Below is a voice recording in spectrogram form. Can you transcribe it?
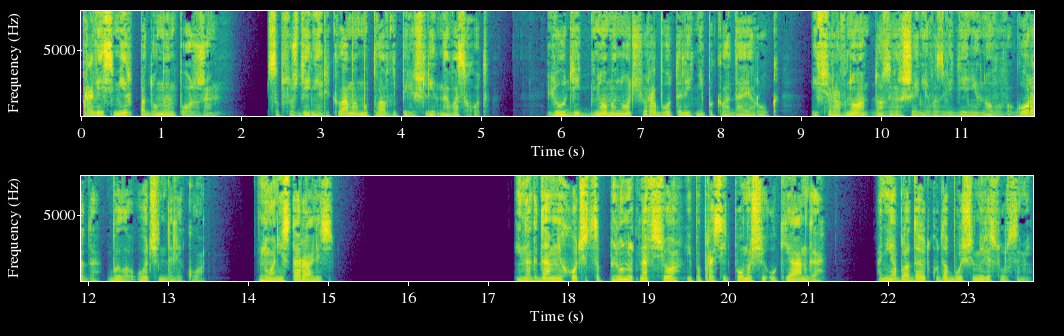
про весь мир подумаем позже. С обсуждения рекламы мы плавно перешли на восход. Люди днем и ночью работали, не покладая рук, и все равно до завершения возведения нового города было очень далеко. Но они старались. Иногда мне хочется плюнуть на все и попросить помощи у Кианга. Они обладают куда большими ресурсами.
